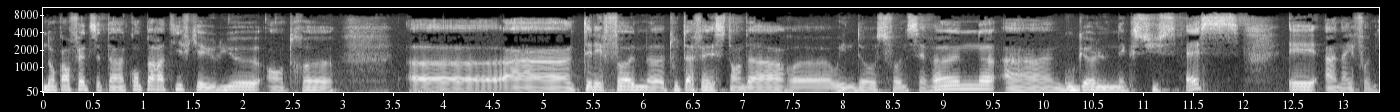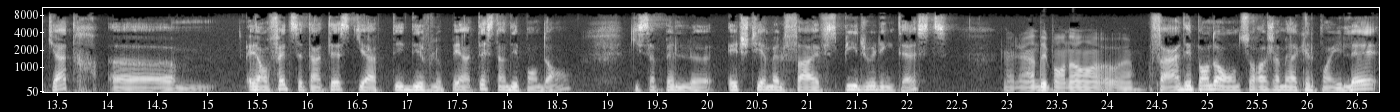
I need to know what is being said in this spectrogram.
Donc en fait, c'est un comparatif qui a eu lieu entre euh, un téléphone tout à fait standard euh, Windows Phone 7, un Google Nexus S et un iPhone 4. Euh, et en fait, c'est un test qui a été développé, un test indépendant qui s'appelle le HTML5 Speed Reading Test indépendant. Euh, enfin, indépendant, on ne saura jamais à quel point il l'est,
